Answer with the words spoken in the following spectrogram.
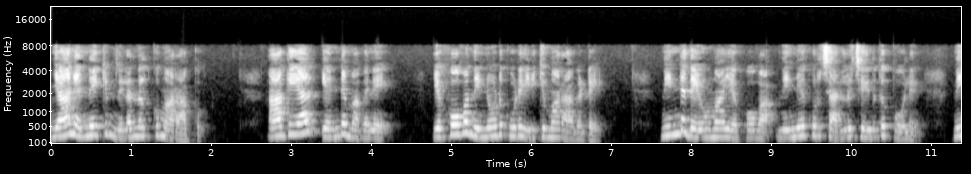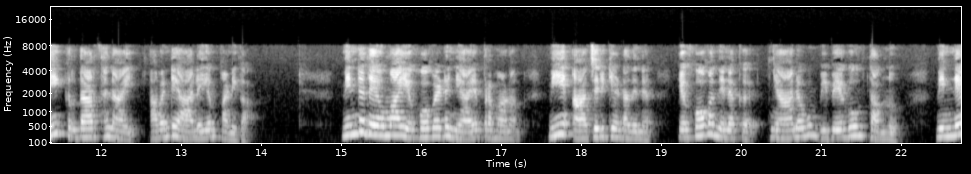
ഞാൻ എന്നേക്കും നിലനിൽക്കുമാറാക്കും. ആകയാൽ എന്റെ മകനെ യഹോവ നിന്നോട് കൂടെ ഇരിക്കുമാറാകട്ടെ. നിന്റെ ദൈവമായ യഹോവ നിന്നെക്കുറിച്ച് അരളി ചെയ്തതുപോലെ നീ കൃതാർത്ഥനായി അവന്റെ ആലയം പണിക. നിന്റെ ദൈവമായ യഹോവയുടെ ന്യായപ്രമാണം നീ ആചരിക്കേണ്ടതിന് യഹോവ നിനക്ക് ജ്ഞാനവും വിവേകവും തന്നു. നിന്നെ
